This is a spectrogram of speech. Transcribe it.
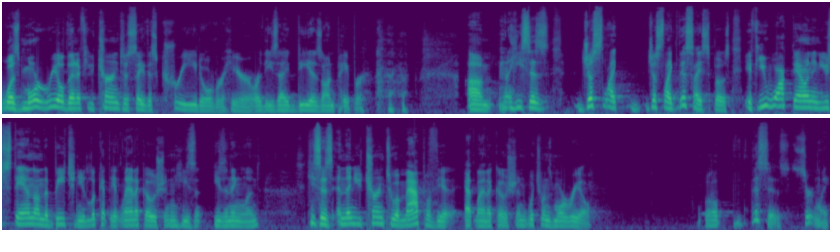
was more real than if you turn to, say, this creed over here or these ideas on paper. um, he says, just like, just like this, I suppose, if you walk down and you stand on the beach and you look at the Atlantic Ocean, he's, he's in England, he says, and then you turn to a map of the Atlantic Ocean, which one's more real? Well, this is, certainly.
